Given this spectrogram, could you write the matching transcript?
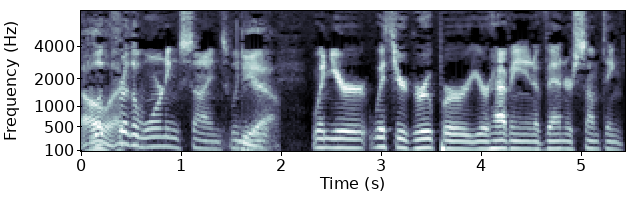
Oh, Look uh, for that- the warning signs when Yeah. you're when you're with your group or you're having an event or something.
